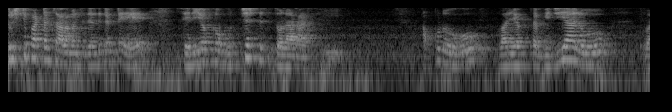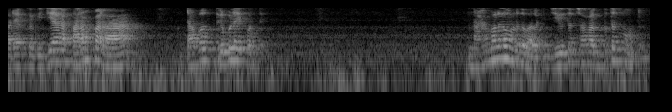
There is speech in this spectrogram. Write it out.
దృష్టి పట్టడం చాలా మంచిది. ఎందుకంటే శని యొక్క ఉచ్చస్థితి తులారాశి. అప్పుడు వారి యొక్క విజయాలు వారి యొక్క విజయాల పరంపర డబుల్ త్రిబుల్ అయిపోతాయి నార్మల్గా ఉండదు వాళ్ళకి. జీవితం చాలా అద్భుతంగా ఉంటుంది.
